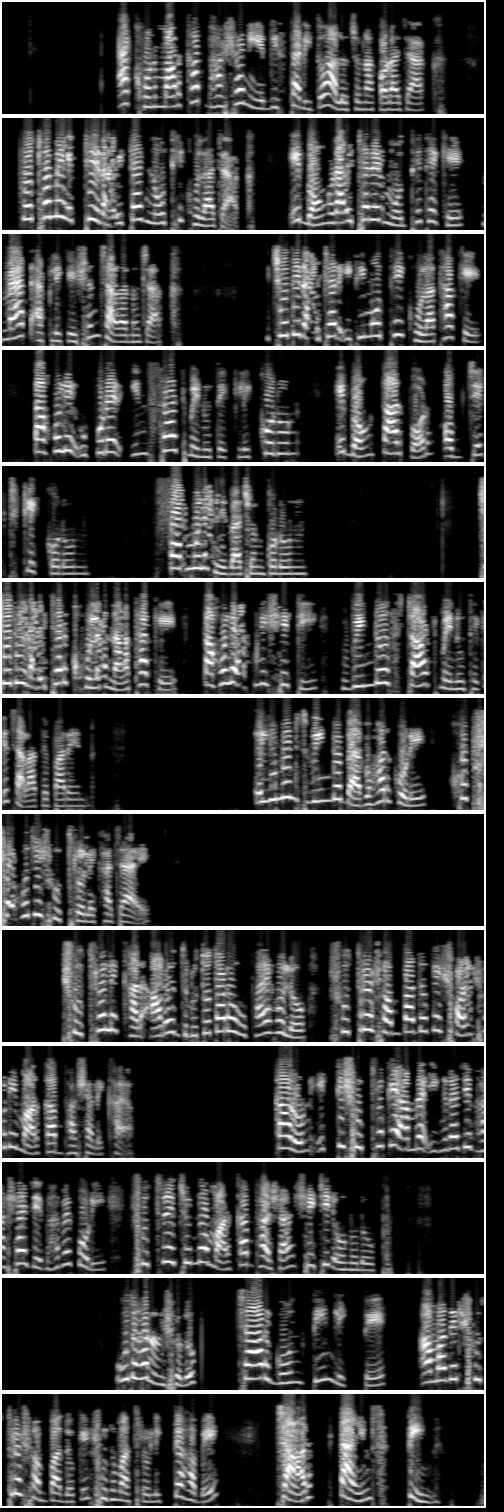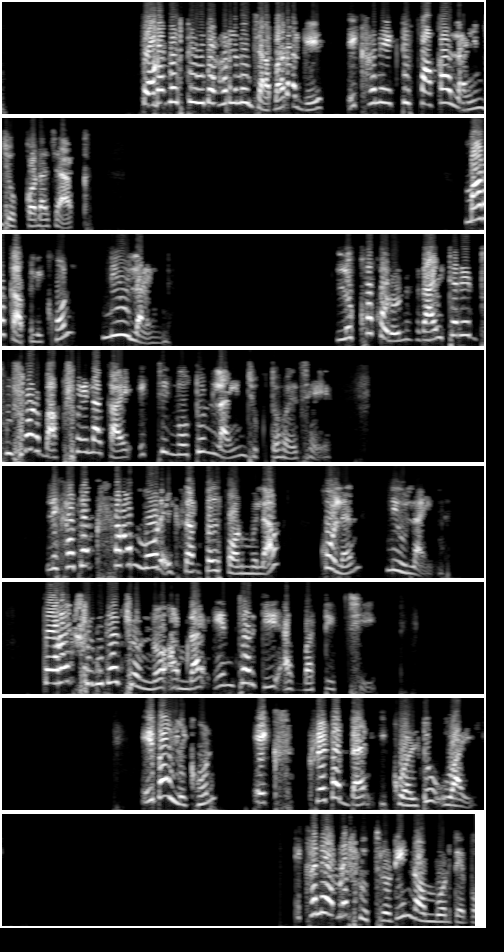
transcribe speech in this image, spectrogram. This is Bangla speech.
এখন মার্ক আপ ভাষা নিয়ে বিস্তারিত আলোচনা করা যাক। প্রথমে একটি রাইটার নথি খোলা যাক এবং রাইটার এর মধ্যে থেকে ম্যাথ অ্যাপ্লিকেশন চালানো যাক। যদি রাইটার ইতিমধ্যেই খোলা থাকে, তাহলে উপরের ইনসার্ট মেনুতে ক্লিক করুন এবং তারপর অবজেক্ট ক্লিক করুন। ফরমুলা নির্বাচন করুন। যদি রাইটার খোলা না থাকে, তাহলে আপনি সেটি উইন্ডোজ স্টার্ট মেনু থেকে চালাতে পারেন। এলিমেন্টস উইন্ডো ব্যবহার করে খুব সহজে সূত্র লেখা যায়। সূত্র লেখার আরও দ্রুততর উপায় হল সূত্র সম্পাদকে সরাসরি মার্ক আপ ভাষা লেখা। কারণ একটি সূত্রকে আমরা ইংরেজি ভাষায় যেভাবে পড়ি, সূত্রের জন্য মার্ক আপ ভাষা সেটির অনুরূপ। উদাহরণস্বরূপ 4 গুণ 3 লিখতে আমাদের সূত্র সম্পাদকে শুধুমাত্র লিখতে হবে 4 টাইমস 3 পরবর্তী উদাহরণে যাবার আগে এখানে একটি ফাঁকা লাইন যোগ করা যাক। মার্ক আপ লিখুন, নিউ লাইন। লক্ষ্য করুন রাইটারের ধূসর বাক্স এলাকায় একটি নতুন লাইন যুক্ত হয়েছে। লেখা যাক, some more example formula colon new line. পড়ার সুবিধার জন্য আমরা Enter কী একবার টিপছি। এবার লিখুন x greater than equal to y এখানে আমরা সূত্রটির নম্বর দেব।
